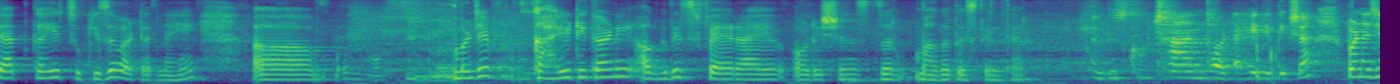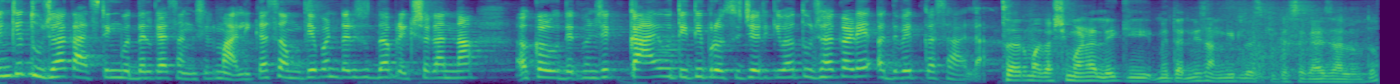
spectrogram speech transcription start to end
त्यात काही चुकीचं वाटत नाही. म्हणजे काही ठिकाणी अगदीच फेअर आहे ऑडिशन्स जर मागत असतील तर. अगदीच खूप छान थॉट आहे दीतिक्षा. पण अजिंक्य तुझ्या कास्टिंगबद्दल काय सांगशील? मालिका संपते पण तरी सुद्धा प्रेक्षकांना कळू देत म्हणजे काय होती ती प्रोसिजर किंवा तुझ्याकडे अद्वैत कसा आला? सर मगाशी म्हणाले की मी त्यांनी सांगितलंच की कसं काय झालं होतं.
